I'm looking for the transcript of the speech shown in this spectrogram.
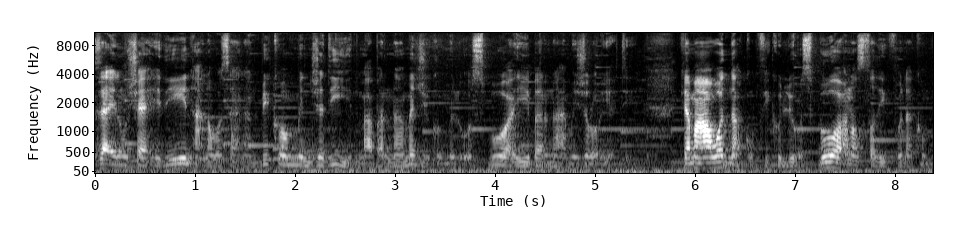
أعزائي المشاهدين أهلا وسهلا بكم من جديد مع برنامجكم الأسبوعي برنامج رؤيتي. كما عودناكم في كل أسبوع نستضيف لكم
